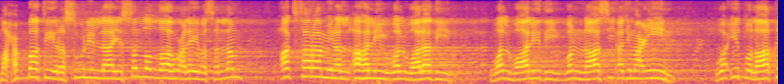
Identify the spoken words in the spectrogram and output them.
محبتی رسول اللہ صلی اللہ علیہ وسلم اکثر من الاہلی والوالدی والوالدی والناسی اجمعین و اطلاق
